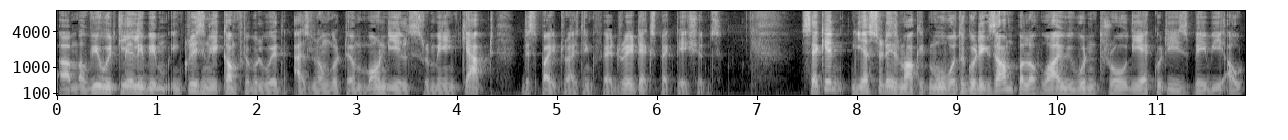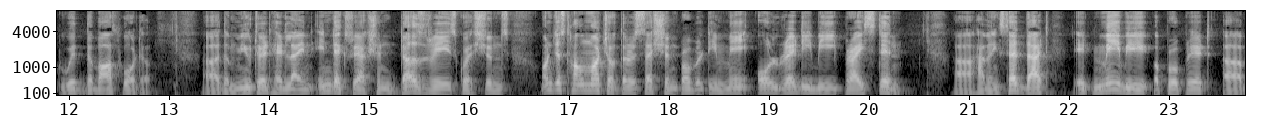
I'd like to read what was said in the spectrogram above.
um, a view we'd clearly be increasingly comfortable with as longer term bond yields remain capped despite rising Fed rate expectations. Second, yesterday's market move was a good example of why we wouldn't throw the equities baby out with the bathwater. Uh, the muted headline index reaction does raise questions on just how much of the recession probability may already be priced in. Uh, having said that, it may be appropriate uh,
